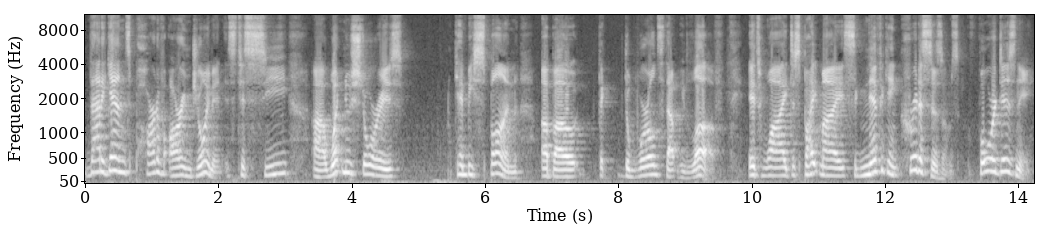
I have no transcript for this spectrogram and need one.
that again is part of our enjoyment is to see uh, what new stories can be spun about the, the worlds that we love. It's why despite my significant criticisms for disney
